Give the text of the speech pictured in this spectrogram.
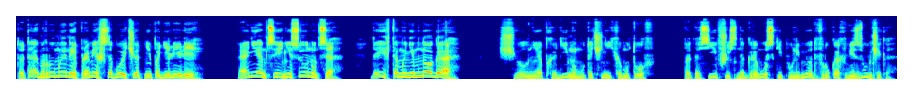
то там румыны промеж собой что-то не поделили, а немцы не сунутся, да их там и немного!» Счел необходимым уточнить Хомутов, покосившись на громоздкий пулемет в руках везунчика.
